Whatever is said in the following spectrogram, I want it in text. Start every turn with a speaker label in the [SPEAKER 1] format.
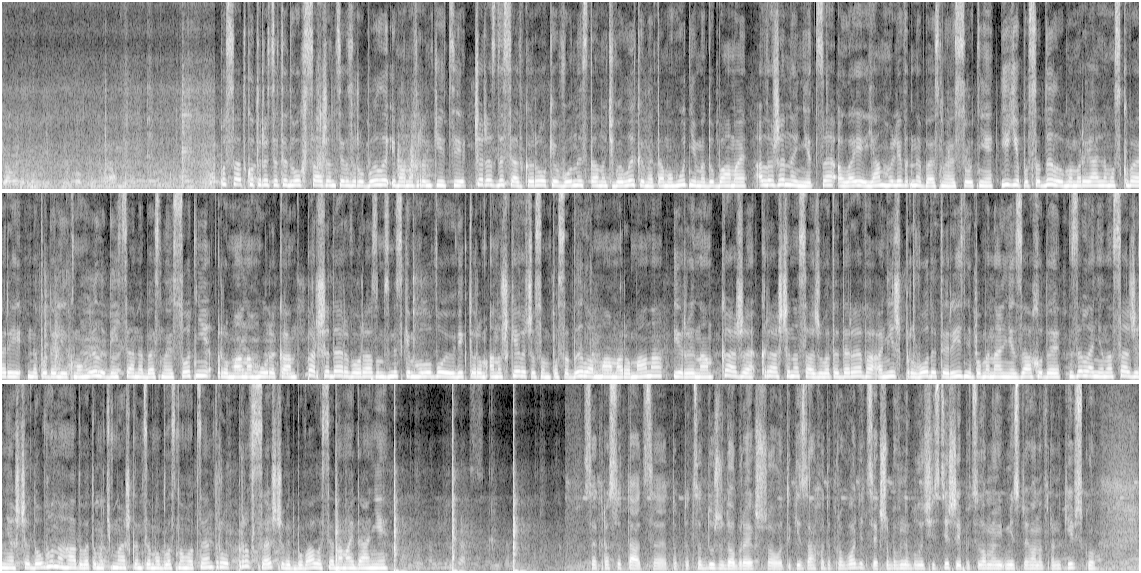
[SPEAKER 1] дали допомогу. Посадку 32 саджанців зробили івано-франківці. Через десятки років вони стануть великими та могутніми дубами. Але вже нині це алея янголів Небесної Сотні. Її посадили в меморіальному сквері неподалік могили бійця Небесної Сотні Романа Гурика. Перше дерево разом з міським головою Віктором Анушкевичусом посадила мама Романа Ірина. Каже, краще насаджувати дерева, аніж проводити різні поминальні заходи. Зелені насадження ще довго нагадуватимуть мешканцям обласного центру про все, що відбувалося на Майдані.
[SPEAKER 2] Це красота, це тобто це дуже добре, якщо такі заходи проводяться. Якщо б вони були частіше і по цілому місту Івано-Франківську,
